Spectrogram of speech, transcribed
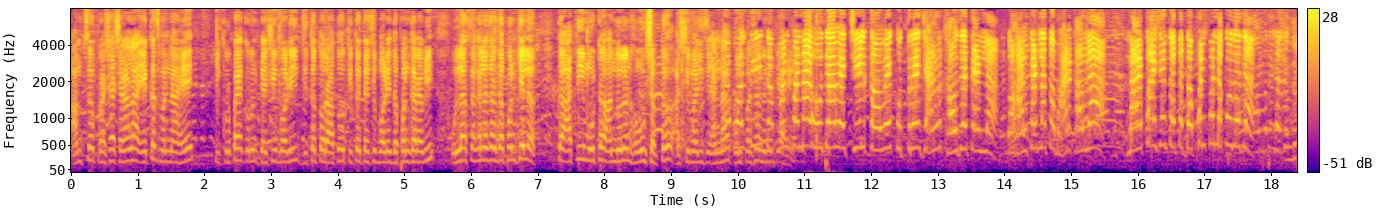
आमचं प्रशासनाला एकच म्हणणं आहे की कृपया करून त्याची बॉडी जिथं तो राहतो तिथं त्याची बॉडी दफन करावी. उल्हासनगरला जर दफन केलं तर अति मोठं आंदोलन होऊ शकतं अशी माझी यांना पोलीस प्रशासन विनंती आहे. कुत्रे जानवर खाऊ द्या त्यांना. तो हालकडला तो भाड खावला. नाही पाहिजे तर तो दफन पण नको देऊ द्या एकंदरीत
